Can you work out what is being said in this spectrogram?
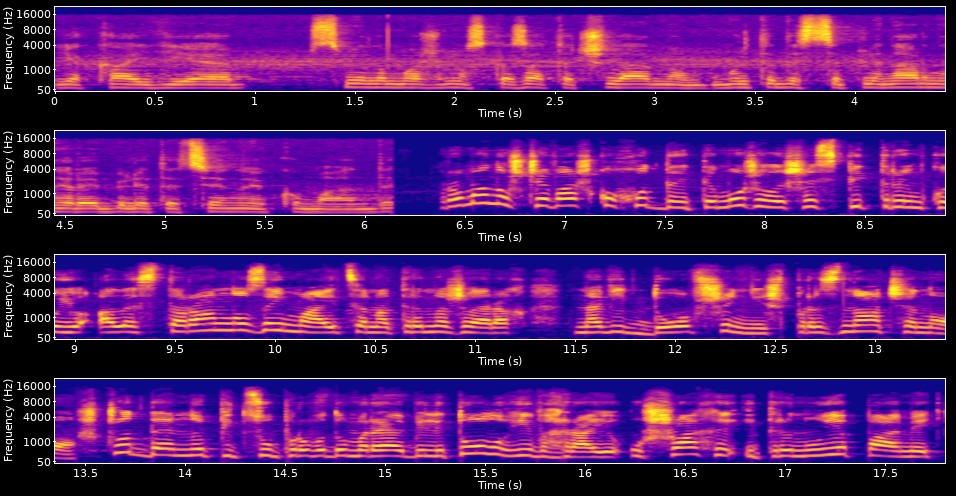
яка є, сміло можемо сказати, членом мультидисциплінарної реабілітаційної команди. Роману ще важко ходити, може лише з підтримкою, але старанно займається на тренажерах навіть довше ніж призначено. Щоденно під супроводом реабілітологів грає у шахи і тренує пам'ять.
